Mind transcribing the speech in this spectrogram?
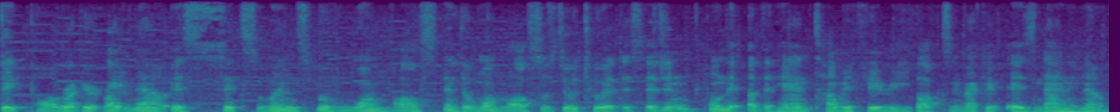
Jake Paul record right now is 6 wins with 1 loss and the 1 loss was due to a decision. On the other hand, Tommy Fury boxing record is 9-0.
